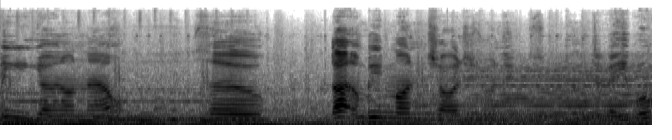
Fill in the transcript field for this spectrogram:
thingy going on that'll be mon charges when it becomes available.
